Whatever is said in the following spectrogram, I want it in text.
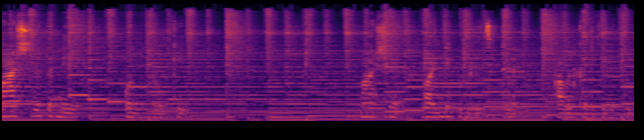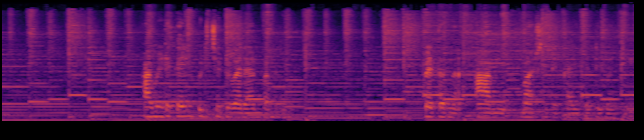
മാഷിനെ തന്നെ ഒന്ന് നോക്കി. മാഷ് വണ്ടി കുടിവെച്ചിട്ട് അവൾക്കരികിലെത്തി ആമിയുടെ കൈ പിടിച്ചിട്ട് വരാൻ പറഞ്ഞു. പെട്ടെന്ന് ആമി മാഷിന്റെ കൈ തട്ടി നോക്കി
